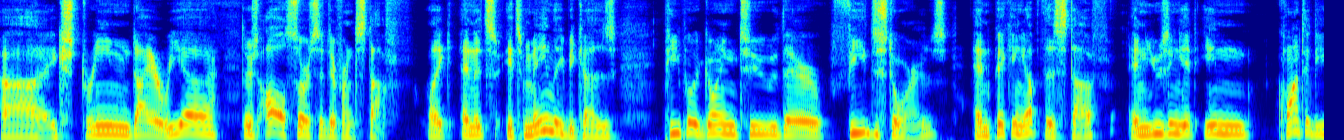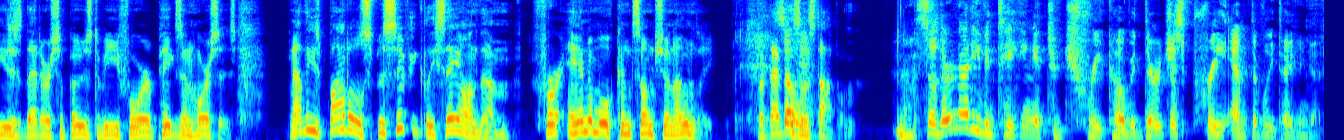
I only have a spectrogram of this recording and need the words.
uh, extreme diarrhea. There's all sorts of different stuff. Like, and it's it's mainly because people are going to their feed stores and picking up this stuff and using it in quantities that are supposed to be for pigs and horses. Now, these bottles specifically say on them for animal consumption only, but that So- doesn't stop them. So they're not even taking it to treat COVID. They're just preemptively taking it.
